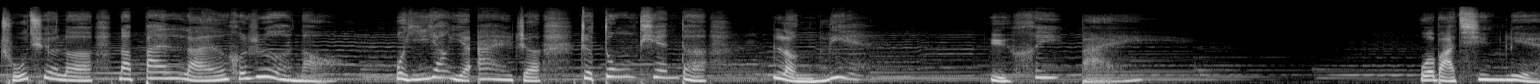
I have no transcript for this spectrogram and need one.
除却了那斑斓和热闹，我一样也爱着这冬天的冷冽与黑白。我把清冽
